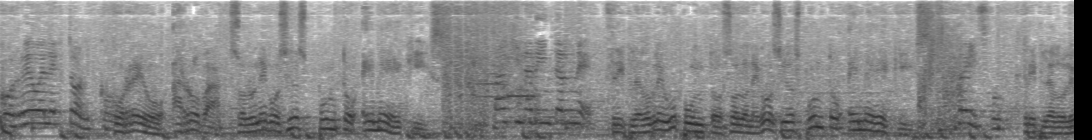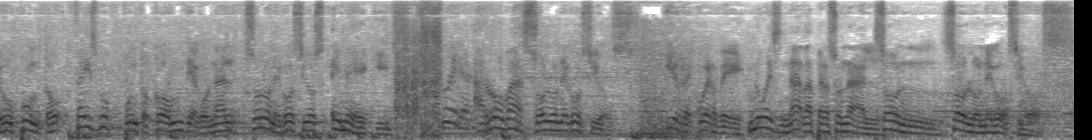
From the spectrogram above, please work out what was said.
Correo electrónico. Correo arroba solonegocios.mx Página de internet. www.solonegocios.mx Facebook. www.facebook.com diagonal solonegocios mx Twitter. arroba solo negocios y recuerde no es nada personal son solo negocios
